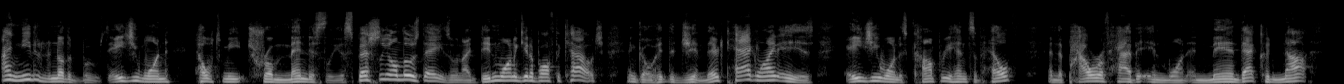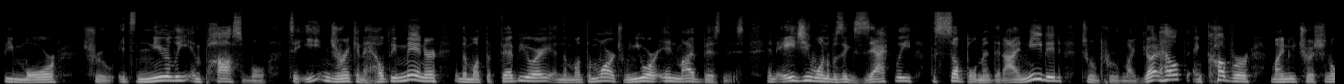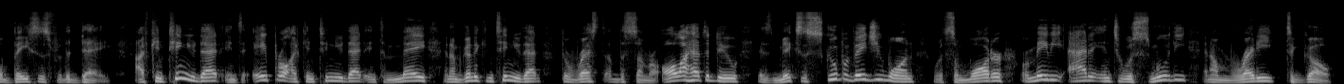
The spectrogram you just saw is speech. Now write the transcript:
I needed another boost. AG1 helped me tremendously, especially on those days when I didn't want to get up off the couch and go hit the gym. Their tagline is AG1 is comprehensive health and the power of habit in one. And man, that could not be more true. It's nearly impossible to eat and drink in a healthy manner in the month of February and the month of March when you are in my business. And AG1 was exactly the supplement that I needed to improve my gut health and cover my nutritional basis for the day. I've continued that into April, I've continued that into May, and I'm going to continue that the rest of the summer. All I have to do is mix a scoop of AG1 with some water or maybe add it into a smoothie and I'm ready to go.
